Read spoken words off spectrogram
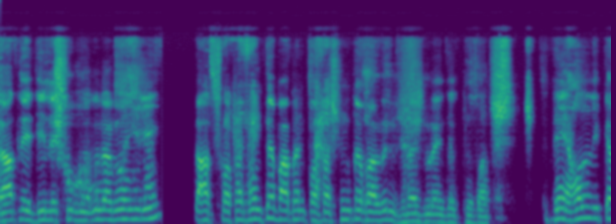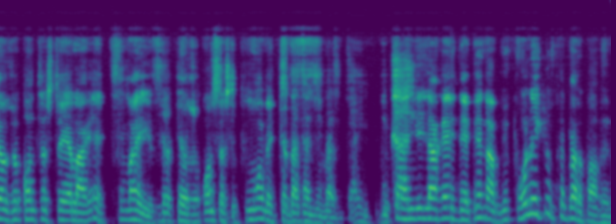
রাতে দিলে খুব রঙিন প্লাস কথা বলতে পারবেন, কথা শুনতে পারবেন ঘুরে ঘুরে দেখতে পাবেন হ্যাঁ অনলি তেরোশো পঞ্চাশ টাকা লাগে ভাই তেরোশো পঞ্চাশ টাকা একটা টাকা নিবেন। কাহিনী লাগাই দেখেন আপনি অনেক উপকার পাবেন।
